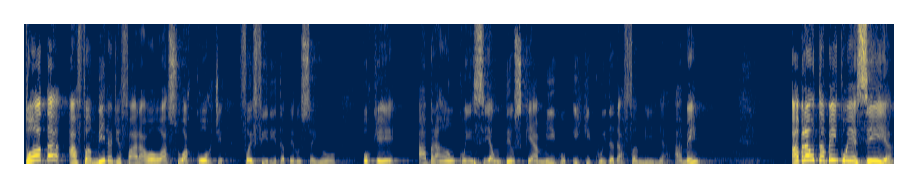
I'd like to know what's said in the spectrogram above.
Toda a família de Faraó, a sua corte, foi ferida pelo Senhor, porque Abraão conhecia um Deus que é amigo e que cuida da família. Amém? Abraão também conhecia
